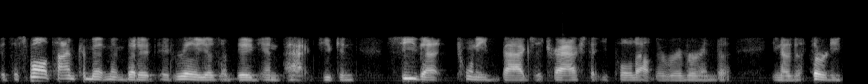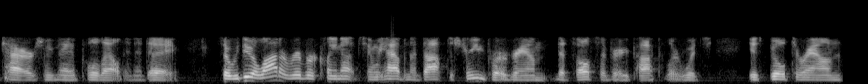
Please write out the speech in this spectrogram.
it's a small time commitment, but it, it really is a big impact. You can see that 20 bags of trash that you pulled out the river and the, you know, the 30 tires we may have pulled out in a day. So we do a lot of river cleanups, and we have an adopt a stream program that's also very popular, which is built around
